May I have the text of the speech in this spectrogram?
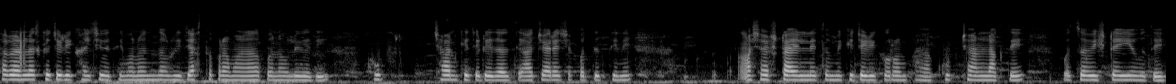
सगळ्यांनाच खिचडी खायची होती म्हणून एवढी जास्त प्रमाणात बनवली होती. खूप छान खिचडी झाली. आचार्याच्या पद्धतीने अशा स्टाईलने तुम्ही खिचडी करून पहा. खूप छान लागते व चविष्टही होते.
